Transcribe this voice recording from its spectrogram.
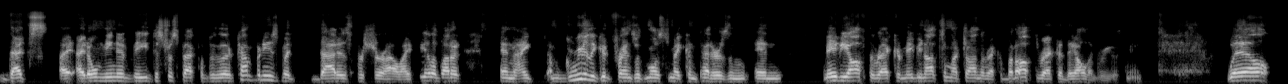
that's I, I don't mean to be disrespectful to other companies, but that is for sure how I feel about it. And I, I'm really good friends with most of my competitors and, and maybe off the record, maybe not so much on the record, but off the record, they all agree with me. Well,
